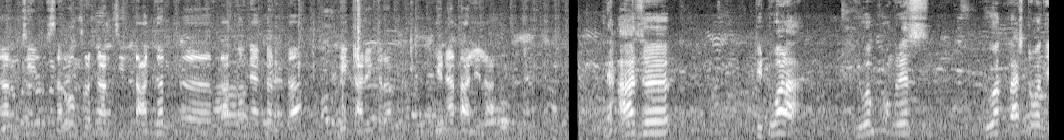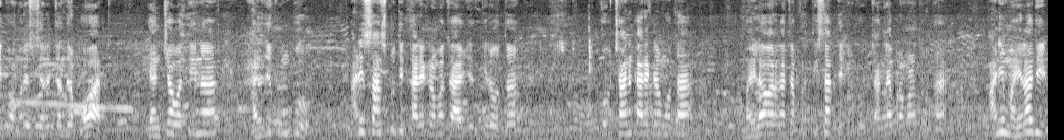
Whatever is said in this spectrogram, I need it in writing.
आमची सर्व प्रकारची ताकद दाखवण्याकरिता हे कार्यक्रम घेण्यात आलेला आहे. हो. आणि आज टिटवाळा युवक काँग्रेस युवक राष्ट्रवादी काँग्रेस शरदचंद्र पवार यांच्या वतीनं हळदी कुंकू आणि सांस्कृतिक कार्यक्रमाचं आयोजित केलं होतं. खूप छान कार्यक्रम होता. महिला वर्गाचा प्रतिसाद देखील खूप चांगल्या प्रमाणात होता. आणि महिला दिन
